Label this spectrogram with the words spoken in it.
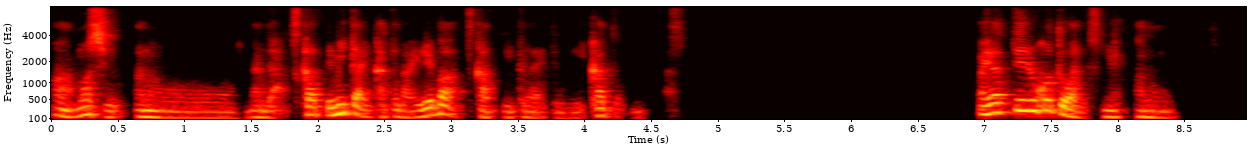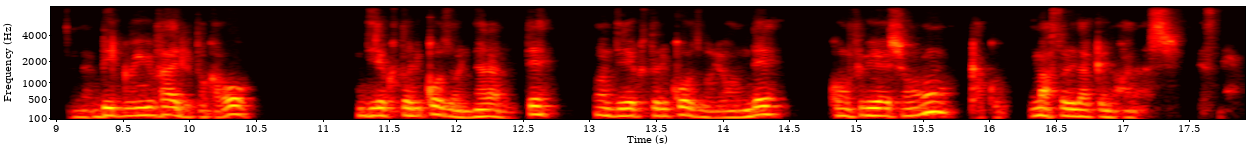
まあ、もし、あのー、なんだ、使ってみたい方がいれば使っていただいてもいいかと思います。まあ、やっていることはですね、あの、ビッグギグファイルとかをディレクトリ構造に並べて、このディレクトリ構造を読んで、コンフィギュレーションを書く。まあ、それだけの話ですね。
